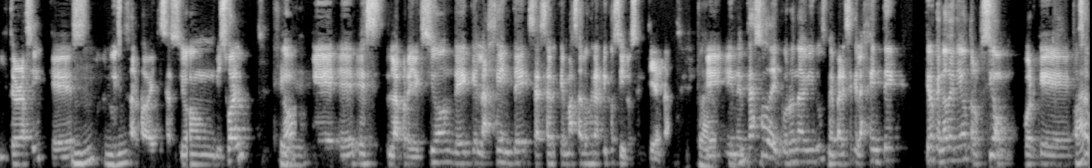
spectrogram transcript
Literacy, que es alfabetización visual, ¿no? Que es la proyección de que la gente se acerque más a los gráficos y los entienda. Eh, en el caso del coronavirus, me parece que la gente creo que no tenía otra opción, porque o sea,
